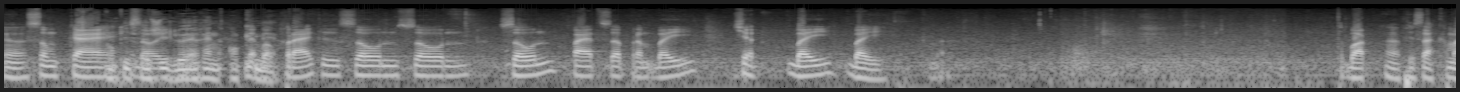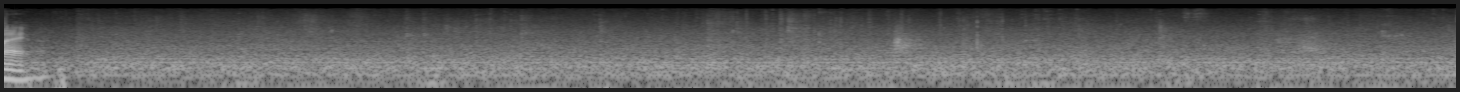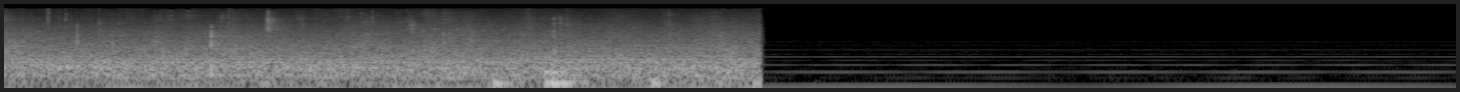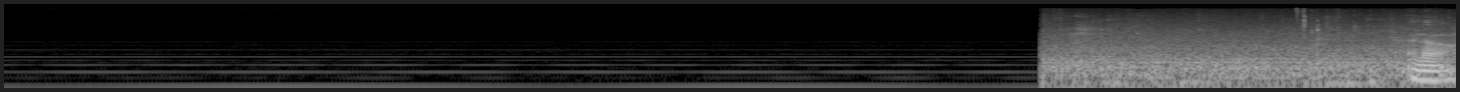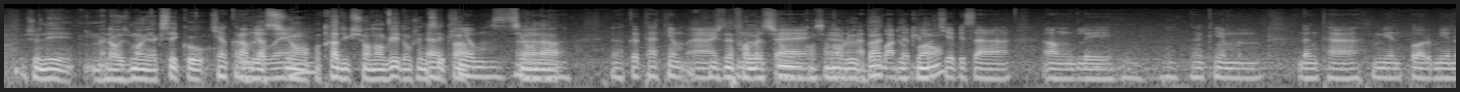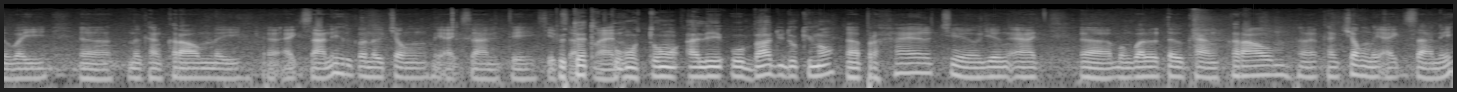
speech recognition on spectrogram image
Donc il s'agit de l'ERN en khmer បកប្រែគឺ00088733ត្បត់ភាសាខ្មែរ Alors, je n'ai malheureusement eu accès qu'aux versions, aux traductions en anglais, donc je ne sais pas si on a plus d'informations concernant le bas du document. ខ្ញុំមិនដឹងថាមានព័ត៌មានអ្វីនៅខាងក្រោមនៃឯកសារនេះឬក៏នៅចុងនៃឯកសារនេះទេជាភាសាខ្មែរ Peut-être pourront-on aller au bas du document ប្រហែលជាយើងអាចបង្វិលទៅខាងក្រោមខាងចុងនៃឯកសារនេះ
